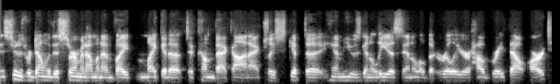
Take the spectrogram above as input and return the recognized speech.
as soon as we're done with this sermon, I'm going to invite Micah to, to come back on. I actually skipped uh, him; he was going to lead us in a little bit earlier. How great thou art,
